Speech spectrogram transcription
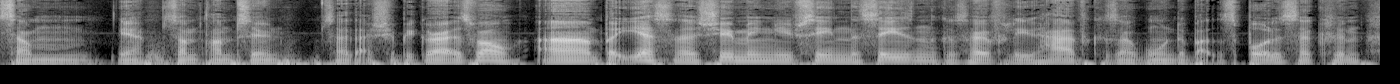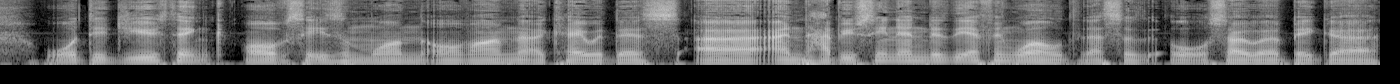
some yeah sometime soon. So that should be great as well. Um, but yes assuming you've seen the season because hopefully you have because I warned about the spoiler section. What did you think of season one of I'm Not Okay With This? Uh, and have you seen End of the Effing World? That's a, also a big uh,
